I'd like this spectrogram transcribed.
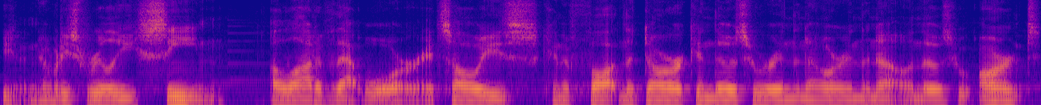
you know, nobody's really seen a lot of that war. It's always kind of fought in the dark, and those who are in the know are in the know, and those who aren't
